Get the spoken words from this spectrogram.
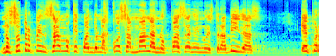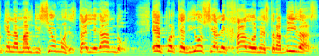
Nosotros pensamos que cuando las cosas malas nos pasan en nuestras vidas, es porque la maldición nos está llegando. Es porque Dios se ha alejado de nuestras vidas.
